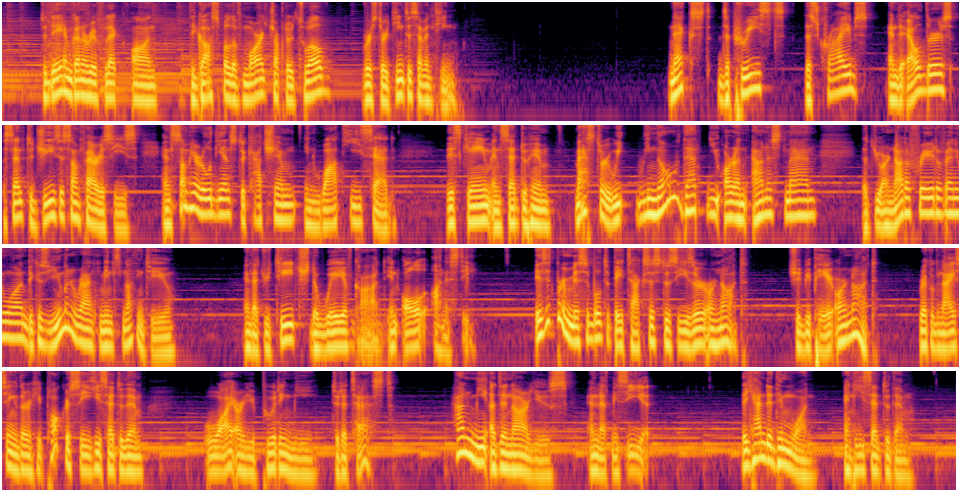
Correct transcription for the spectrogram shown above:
today I'm going to reflect on the Gospel of Mark, chapter 12 verse 13 to 17. Next, the priests, the scribes, and the elders sent to Jesus some Pharisees and some Herodians to catch him in what he said. This came and said to him, Master, we, we know that you are an honest man, that you are not afraid of anyone because human rank means nothing to you, and that you teach the way of God in all honesty. Is it permissible to pay taxes to Caesar or not? Should we pay or not? Recognizing their hypocrisy, he said to them, Why are you putting me to the test? Hand me a denarius and let me see it. They handed him one, and he said to them,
